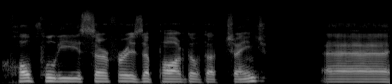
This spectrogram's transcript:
hopefully Surfer is a part of that change. Uh,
